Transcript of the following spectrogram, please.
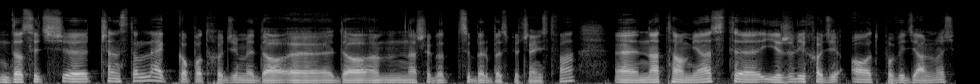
dosyć e, często lekko podchodzimy do, e, do naszego cyberbezpieczeństwa. E, natomiast jeżeli chodzi o odpowiedzialność,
